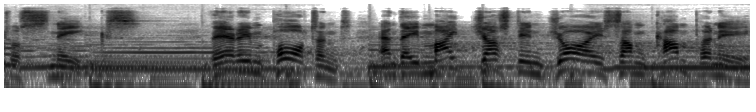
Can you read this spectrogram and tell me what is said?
to snakes. They're important and they might just enjoy some company.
